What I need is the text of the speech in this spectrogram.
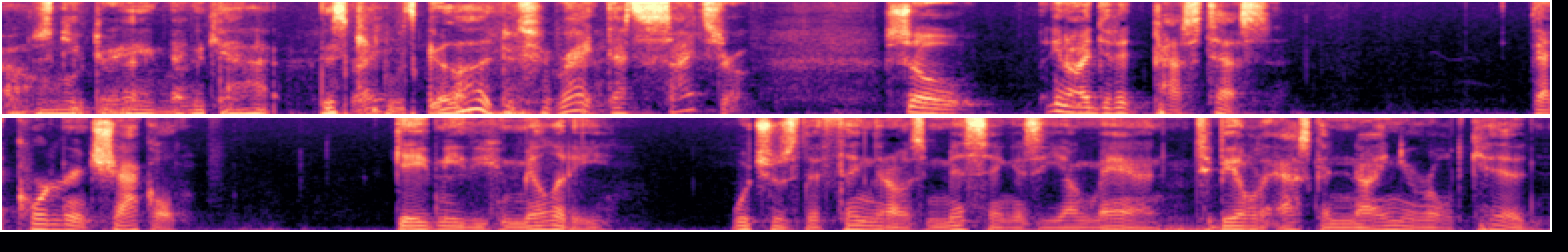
Oh, Just keep doing dang, that. look at kid- that. This right? kid was good. Right, that's a side stroke. So, you know, I did it, the test. That quarter inch shackle gave me the humility, which was the thing that I was missing as a young man, mm. to be able to ask a nine year old kid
